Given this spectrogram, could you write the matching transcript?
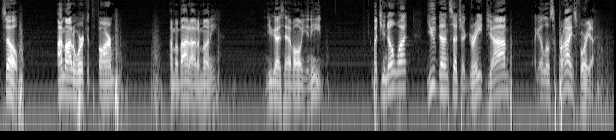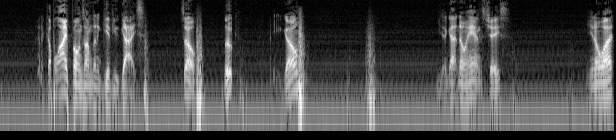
So, I'm out of work at the farm. I'm about out of money. And you guys have all you need. But you know what? You've done such a great job. I got a little surprise for you. I got a couple iPhones I'm going to give you guys. So, Luke, there you go. You got no hands, Chase. You know what?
